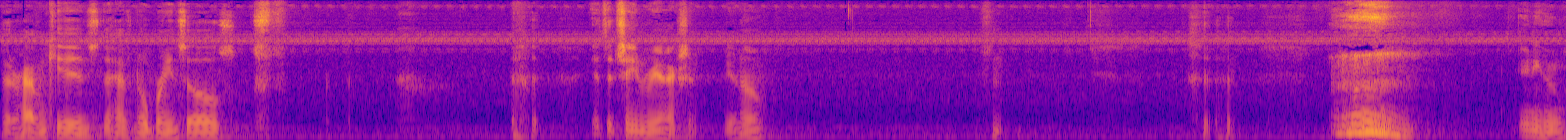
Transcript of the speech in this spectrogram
that are having kids that have no brain cells. it's a chain reaction, you know. Anywho, I'm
